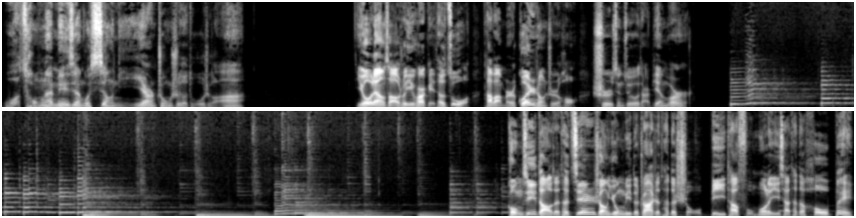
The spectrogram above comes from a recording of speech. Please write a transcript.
我从来没见过像你一样忠实的读者啊！尤亮扫出一块给他做，他把门关上之后，事情就有点变味儿了。孔吉倒在他肩上，用力的抓着他的手臂。他抚摸了一下他的后背，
